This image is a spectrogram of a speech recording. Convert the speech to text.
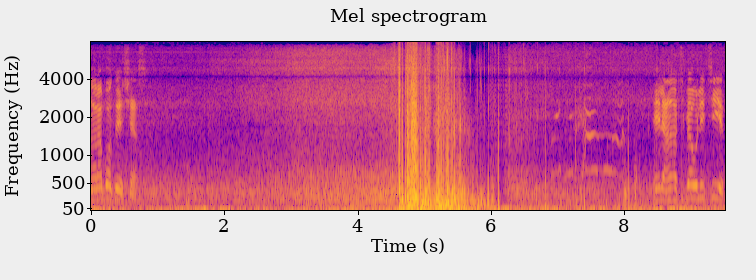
Она работает сейчас. Эля, она от тебя улетит.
